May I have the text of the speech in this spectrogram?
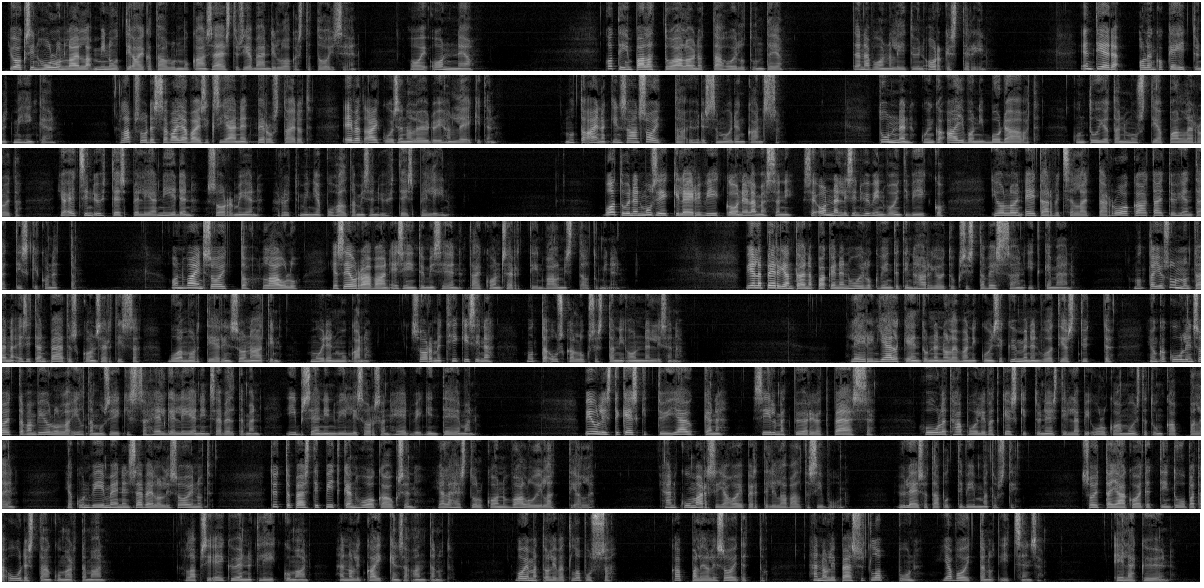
juoksin hullun lailla minuuttiaikataulun mukaan säästysiä bändiluokasta toiseen. Oi onnea. Kotiin palattua aloin ottaa huilutunteja. Tänä vuonna liityin orkesteriin. En tiedä, olenko kehittynyt mihinkään. Lapsuudessa vajavaisiksi jääneet perustaidot eivät aikuisena löydy ihan leikiten. Mutta ainakin saan soittaa yhdessä muiden kanssa. Tunnen, kuinka aivoni bodaavat, kun tuijotan mustia palleroita ja etsin yhteispeliä niiden sormien, rytmin ja puhaltamisen yhteispeliin. Vuotuinen musiikkileiri viikko on elämässäni se onnellisin hyvinvointiviikko, jolloin ei tarvitse laittaa ruokaa tai tyhjentää tiskikonetta. On vain soitto, laulu ja seuraavaan esiintymiseen tai konserttiin valmistautuminen. Vielä perjantaina pakenen huilukvintetin harjoituksista vessaan itkemään. Mutta jo sunnuntaina esitän päätöskonsertissa Buomortierin sonaatin muiden mukana. Sormet hikisinä, mutta uskalluksestani onnellisena. Leirin jälkeen tunnen olevani kuin se kymmenenvuotias tyttö, jonka kuulin soittavan viululla iltamusiikissa Helge Lienin säveltämän Ibsenin Villisorsan Hedvigin teeman. Viulisti keskittyi jäykkänä, Silmät pyörivät päässä, huulet hapuilivat keskittyneesti läpi ulkoa muistetun kappaleen, Ja kun viimeinen sävel oli soinut, tyttö päästi pitkän huokauksen ja lähestulkoon valui lattialle. Hän kumarsi ja hoiperteli lavalta sivuun. Yleisö taputti vimmatusti. Soittajaa koetettiin tuupata uudestaan kumartamaan. Lapsi ei kyennyt liikkumaan, hän oli kaikkensa antanut. Voimat olivat lopussa. Kappale oli soitettu. Hän oli päässyt loppuun ja voittanut itsensä. Eläköön.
